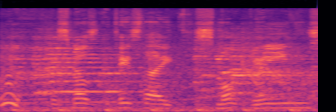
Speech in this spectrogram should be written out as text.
Ooh, it smells, it tastes like smoked greens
